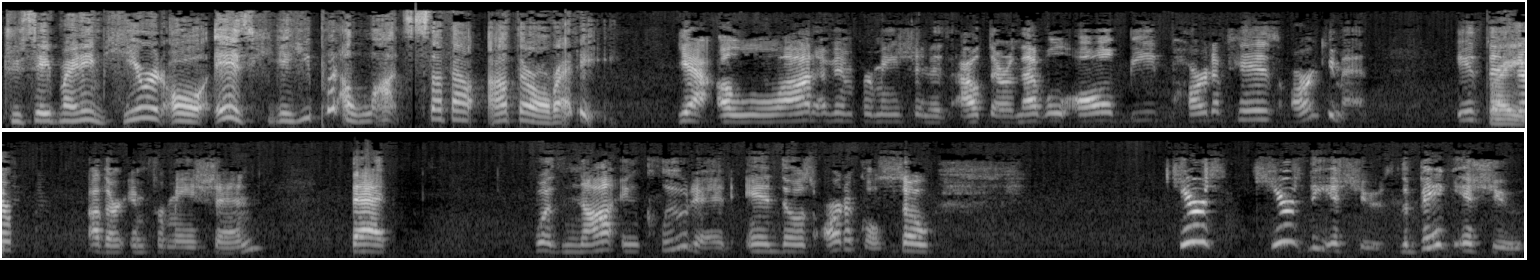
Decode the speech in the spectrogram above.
to save my name, here it all is. He, he put a lot of stuff out out there already. Yeah, a lot of information is out there, and that will all be part of his argument. Is that right. there other information that was not included in those articles? So here's here's the issues. The big issue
